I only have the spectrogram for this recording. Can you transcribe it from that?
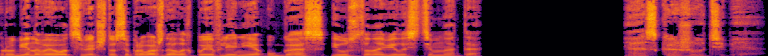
Рубиновый отцвет, что сопровождал их появление, угас, и установилась темнота. «Я скажу тебе,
